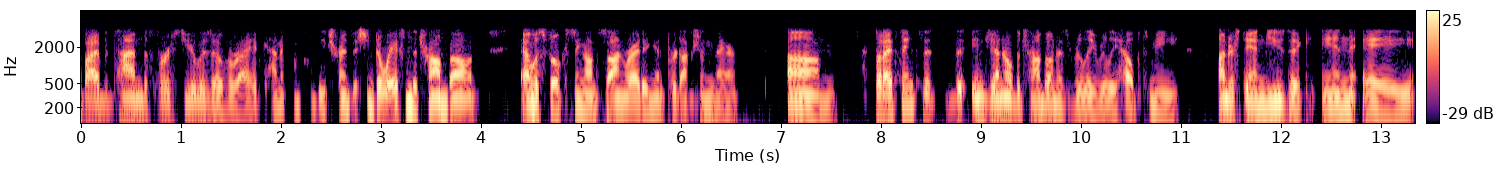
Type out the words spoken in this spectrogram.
by the time the first year was over, I had kind of completely transitioned away from the trombone and was focusing on songwriting and production there. Um, but I think that the, in general, the trombone has really, really helped me understand music in a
